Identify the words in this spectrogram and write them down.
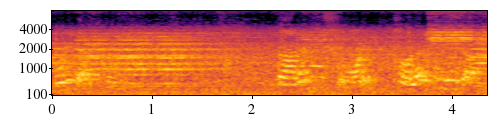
করে রাখুন দাঁড়ানোর সময় চলাচলের রাস্তা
